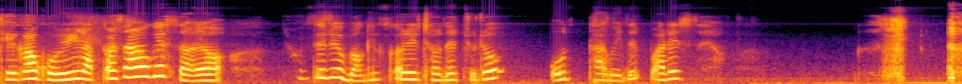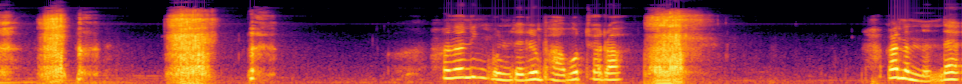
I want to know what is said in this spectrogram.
제가 고리앗과 싸우겠어요. 형들이 먹잇거리 전해주러 온 다윗은 말했어요. 하나님 군대를 바보처럼 화가 났는데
